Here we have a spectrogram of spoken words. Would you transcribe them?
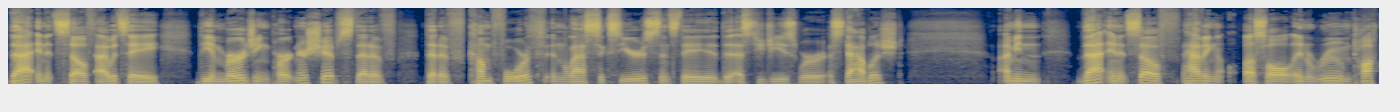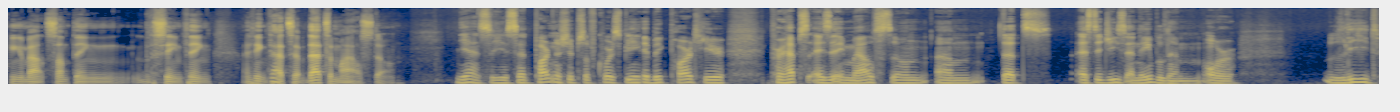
that in itself, I would say the emerging partnerships that have that have come forth in the last six years since they the SDGs were established. I mean, that in itself, having us all in a room talking about something, the same thing, I think that's a that's a milestone. Yeah, so you said partnerships, of course, being a big part here, perhaps as a milestone um, that SDGs enable them or lead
